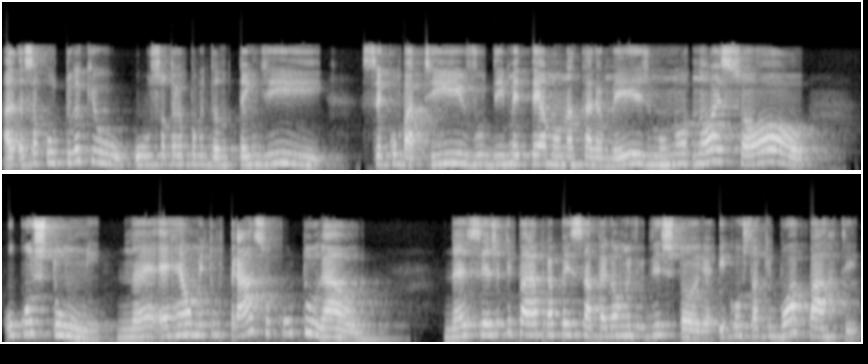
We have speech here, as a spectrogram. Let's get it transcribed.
Essa cultura que o, o soteropolitano tem de ser combativo, de meter a mão na cara mesmo, não, não é só o costume, né? É realmente um traço cultural, né? Se a gente parar para pensar, pegar um livro de história e constar que boa parte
